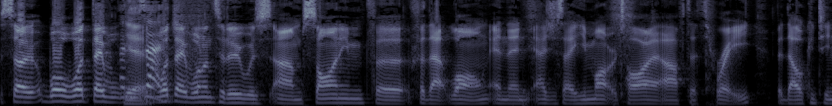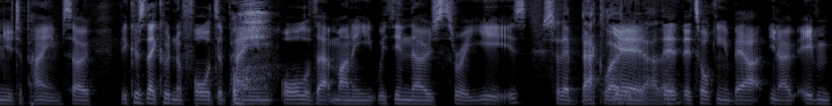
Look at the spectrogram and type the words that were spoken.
So, well, what they Yeah. what they wanted to do was um, sign him for, for that long, and then, as you say, he might retire after three, but they'll continue to pay him. So, because they couldn't afford to pay him all of that money within those three years, So they're backloading it, yeah, are they're, they? they're talking about you know even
